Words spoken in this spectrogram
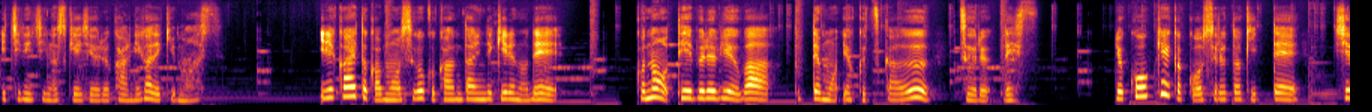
一日のスケジュール管理ができます。入れ替えとかもすごく簡単にできるのでこのテーブルビューはとってもよく使うツールです。旅行計画をするときって調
